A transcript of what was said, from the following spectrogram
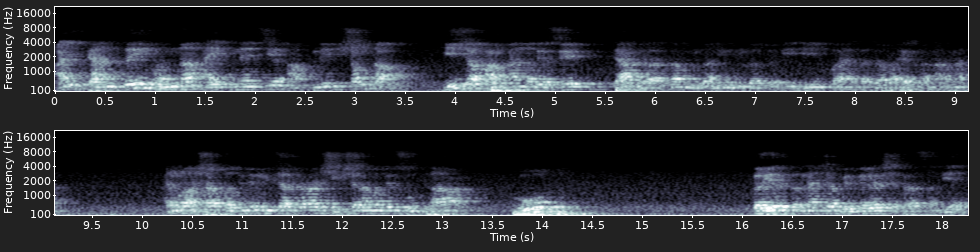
आणि त्यांचंही म्हणणं ऐकण्याची आपली क्षमता ही ज्या पालकांमध्ये असेल त्या घरातला मुलगा आणि मुलगा कधीही बाहेरच्या बाहेर जाणार नाही. आणि मग अशा पद्धतीने विचार करा शिक्षणामध्ये सुद्धा खूप करिअर करण्याच्या वेगवेगळ्या क्षेत्रात संधी आहे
